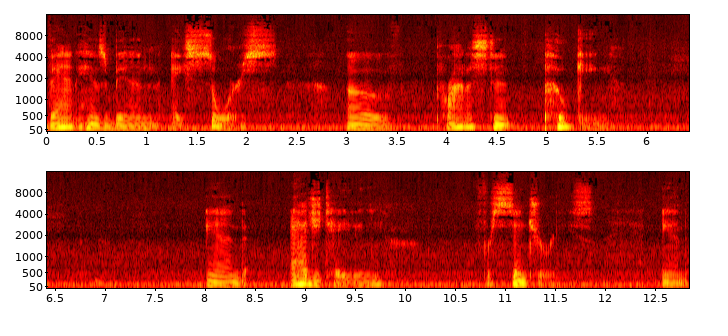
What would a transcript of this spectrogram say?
that has been a source of Protestant poking and agitating for centuries. And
